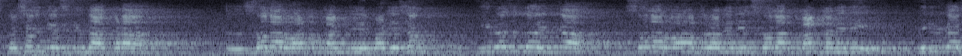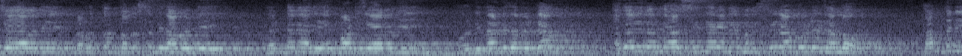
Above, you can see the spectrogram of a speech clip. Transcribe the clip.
స్పెషల్ కేసు కింద అక్కడ సోలార్ వాటర్ ప్లాంట్ని ఏర్పాటు చేశాం. ఈ రోజుల్లో ఇంకా సోలార్ వాటర్ అనేది సోలార్ ప్లాంట్లు అనేది విరివిగా చేయాలని ప్రభుత్వం తలుస్తుంది కాబట్టి వెంటనే అది ఏర్పాటు చేయాలని ఒక డిమాండ్గా పెట్టాం. అదేవిధంగా సీనియర్ అనే మన శ్రీరాంపూర్ డివిజన్లో కంపెనీ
